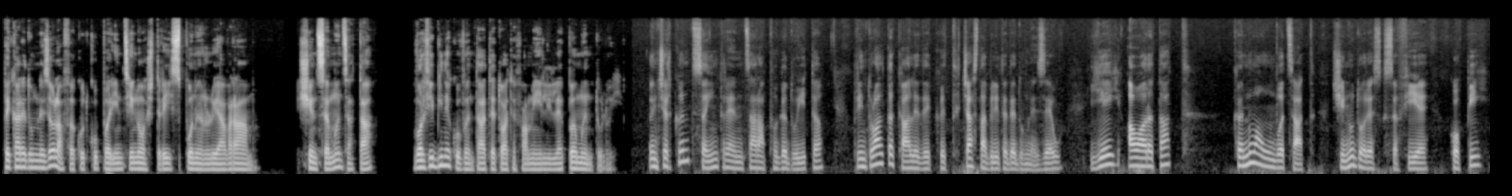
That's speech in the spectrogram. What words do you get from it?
Pe care Dumnezeu l-a făcut cu părinții noștri spunând lui Avram, și în sămânța ta vor fi binecuvântate toate familiile pământului. Încercând să intre în țara păgăduită, printr-o altă cale decât cea stabilită de Dumnezeu, ei au arătat că nu au învățat și nu doresc să fie copii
